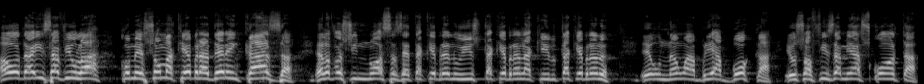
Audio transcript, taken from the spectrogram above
a Odaísa viu lá, começou uma quebradeira em casa. Ela falou assim: Nossa, Zé, está quebrando isso, está quebrando aquilo, está quebrando. Eu não abri a boca, eu só fiz as minhas contas.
